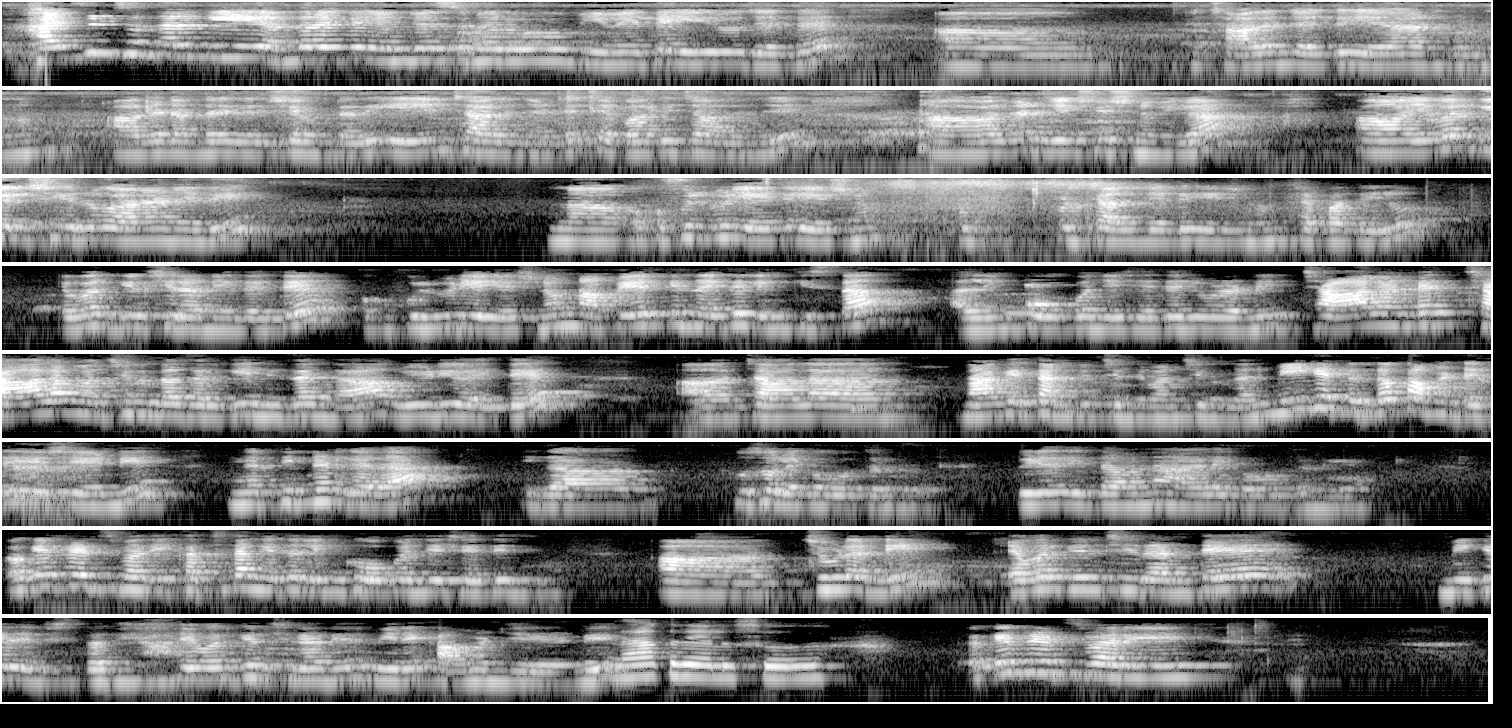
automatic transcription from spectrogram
Hi friends అందరికి. అందరైతే ఏం చేస్తున్నారు? మేమైతే ఈ రోజు అయితే ఛాలెంజ్ అయితే చేయాలనుకుంటున్నాం. ఆల్రెడీ అందరికి తెలిసే ఉంటుంది. ఏం ఛాలెంజ్ అంటే చపాతీ ఛాలెంజ్ ఆల్రెడీ చేసేసినాం ఇక. ఎవరు గెలిచిర్రు అని అనేది నా ఒక ఫుల్ వీడియో అయితే చేసినాం. ఫుడ్ ఫుడ్ ఛాలెంజ్ అయితే చేసినాం చపాతీలు. ఎవరు గెలిచిరు అనేది అయితే ఒక ఫుల్ వీడియో చేసినాం. నా పేరు కింద అయితే లింక్ ఇస్తా. ఆ లింక్ ఓపెన్ చేసి అయితే చూడండి. చాలా అంటే చాలా మంచిగా ఉంది అసలుకి నిజంగా వీడియో అయితే. చాలా నాకైతే అనిపించింది మంచిగా ఉందని మీకు ఎట్లుందో కామెంట్ అయితే చేసేయండి ఇంకా తిన్నాడు కదా ఇక కూర్చోలేకపోతుండ్రు వీడియో తీద్దామన్నా ఆగలేకపోతుంది ఓకే ఫ్రెండ్స్ మరి ఖచ్చితంగా అయితే లింక్ ఓపెన్ చేసి అయితే చూడండి. ఎవరు గెలిచిరంటే మీకే తెలుస్తుంది. ఎవరు గెలిచిరు అనేది మీరే కామెంట్ చేయండి. నాకు తెలుసు. Okay, Fritz worry.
